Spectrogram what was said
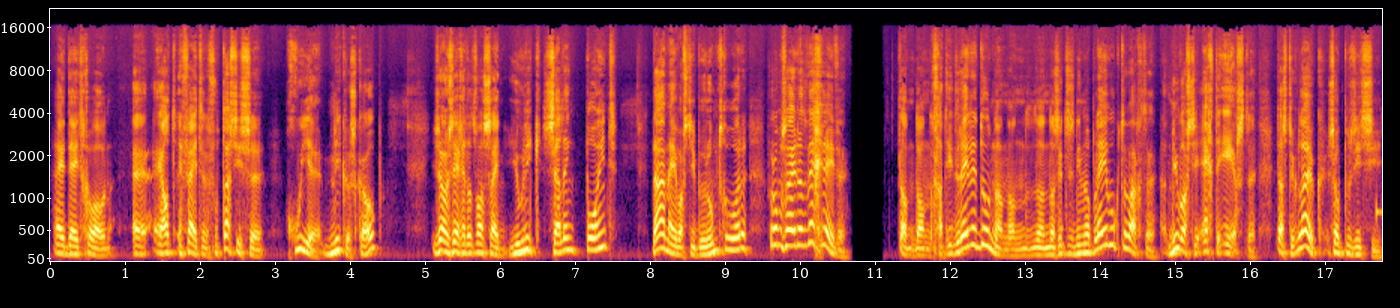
Hij deed gewoon. Uh, hij had in feite een fantastische, goede microscoop. Je zou zeggen dat was zijn unique selling point. Daarmee was hij beroemd geworden. Waarom zou je dat weggeven? Dan, dan gaat iedereen het doen. Dan, dan, dan, zitten ze niet meer op Leeuwenhoek te wachten. Nu was hij echt de eerste. Dat is natuurlijk leuk, zo'n positie.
